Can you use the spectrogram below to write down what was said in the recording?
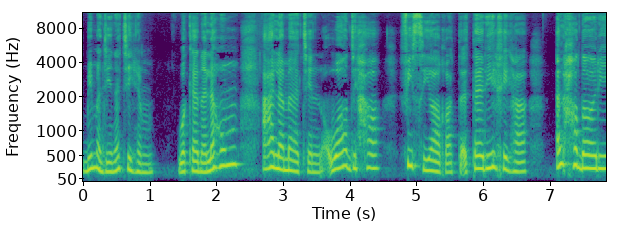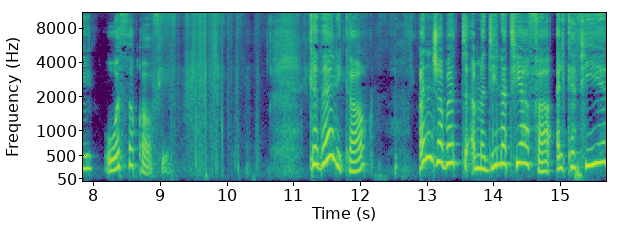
بمدينتهم وكان لهم علامات واضحة في صياغة تاريخها الحضاري والثقافي. كذلك أنجبت مدينة يافا الكثير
